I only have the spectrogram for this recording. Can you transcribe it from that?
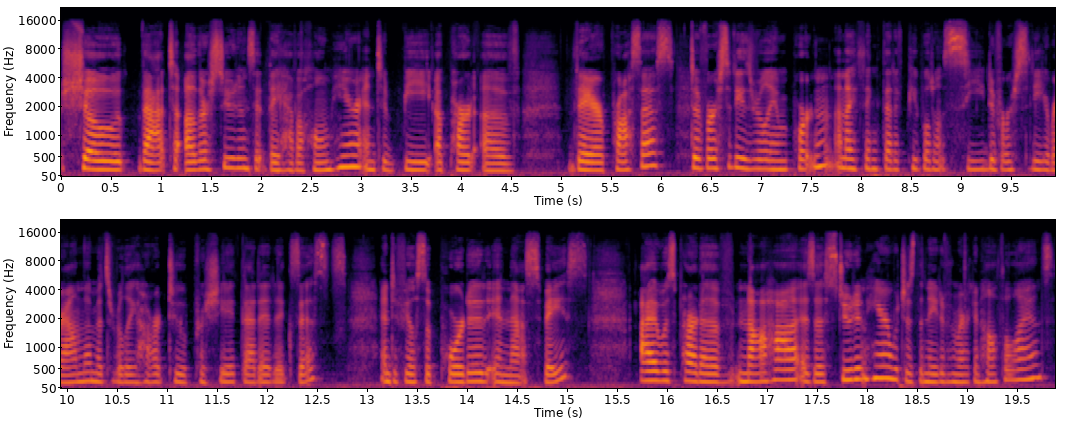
show that to other students that they have a home here and to be a part of their process. Diversity is really important, and I think that if people don't see diversity around them, it's really hard to appreciate that it exists and to feel supported in that space. I was part of NAHA as a student here, which is the Native American Health Alliance,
